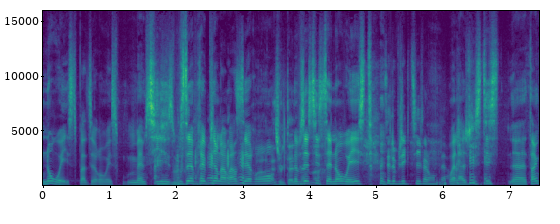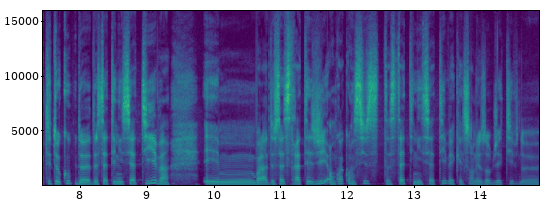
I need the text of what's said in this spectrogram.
No waste, pas zéro waste. Même si vous aimeriez bien avoir zéro, l'objectif c'est no waste. C'est l'objectif à long terme. Voilà, juste euh, tant que tu t'occupes de, de, cette initiative et hum, voilà, de cette stratégie, en quoi consiste cette initiative et quels sont les objectifs de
